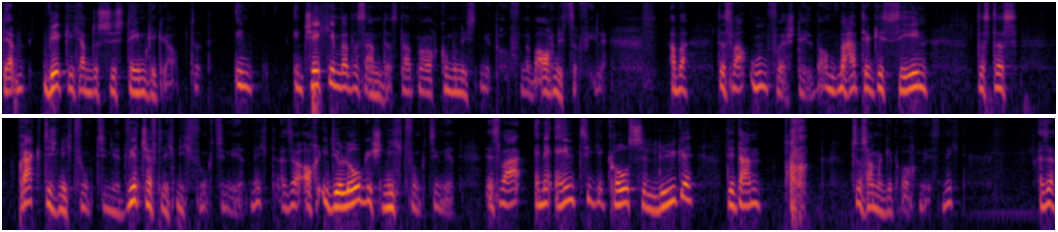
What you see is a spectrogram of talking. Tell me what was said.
der wirklich an das System geglaubt hat. In, in Tschechien war das anders, da hat man auch Kommunisten getroffen, aber auch nicht so viele. Aber das war unvorstellbar. Und man hat ja gesehen, dass das praktisch nicht funktioniert, wirtschaftlich nicht funktioniert, nicht? also auch ideologisch nicht funktioniert. Es war eine einzige große Lüge, die dann zusammengebrochen ist. Nicht? Also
